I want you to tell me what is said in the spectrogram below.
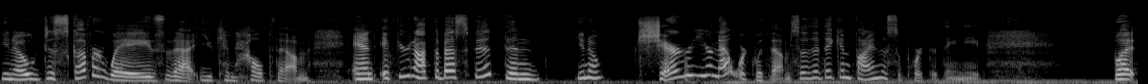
You know, discover ways that you can help them. And if you're not the best fit, then, you know, share your network with them so that they can find the support that they need. But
